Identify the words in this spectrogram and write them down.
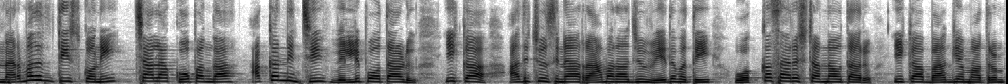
నర్మదని తీసుకొని చాలా కోపంగా అక్కడి నుంచి వెళ్ళిపోతాడు. ఇక అది చూసిన రామరాజు వేదవతి ఒక్కసారి స్టన్ అవుతారు. ఇక భాగ్యం మాత్రం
